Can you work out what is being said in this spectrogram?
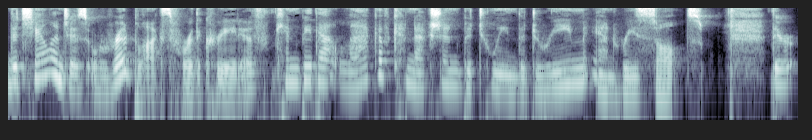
The challenges or roadblocks for the creative can be that lack of connection between the dream and results. They're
